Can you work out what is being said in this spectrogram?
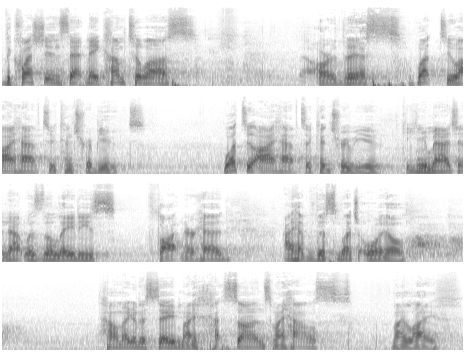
the questions that may come to us are this What do I have to contribute? What do I have to contribute? Can you imagine that was the lady's thought in her head? I have this much oil. How am I going to save my sons, my house, my life?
